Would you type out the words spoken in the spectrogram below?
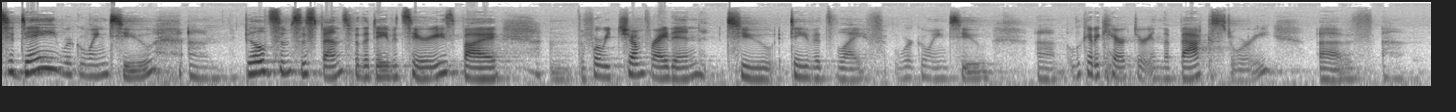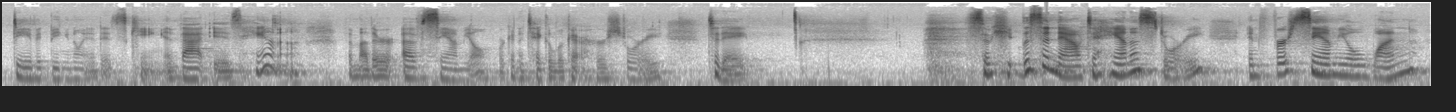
today we're going to um, build some suspense for the David series by, um, before we jump right in to David's life, we're going to um, look at a character in the backstory of um, David being anointed as king, and that is Hannah, the mother of Samuel. We're going to take a look at her story today. So he, listen now to Hannah's story in 1 Samuel 1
